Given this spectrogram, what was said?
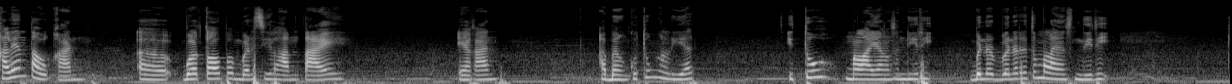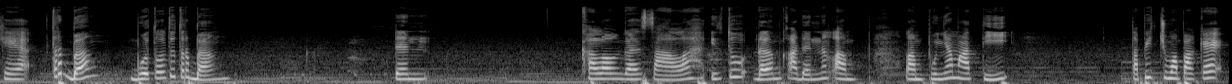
Kalian tahu kan uh, botol pembersih lantai ya kan? Abangku tuh ngeliat itu melayang sendiri. Bener-bener itu melayang sendiri. Kayak terbang botol itu terbang. Dan kalau nggak salah itu dalam keadaan lamp lampunya mati. Tapi cuma pakai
